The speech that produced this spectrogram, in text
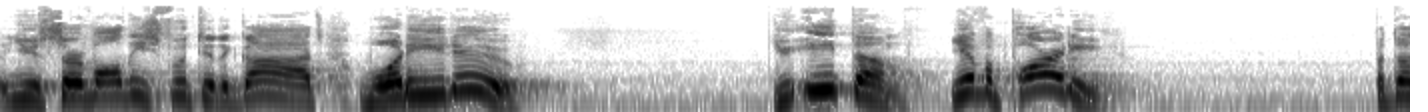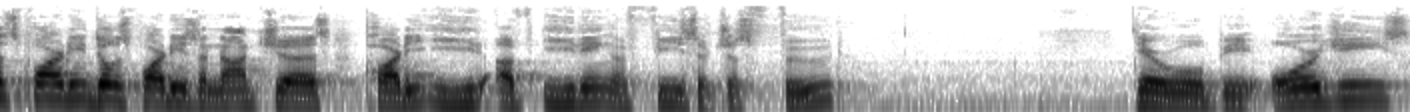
you serve all these food to the gods, what do you do? You eat them. You have a party. But those party, those parties are not just party eat of eating and feast of just food. There will be orgies,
